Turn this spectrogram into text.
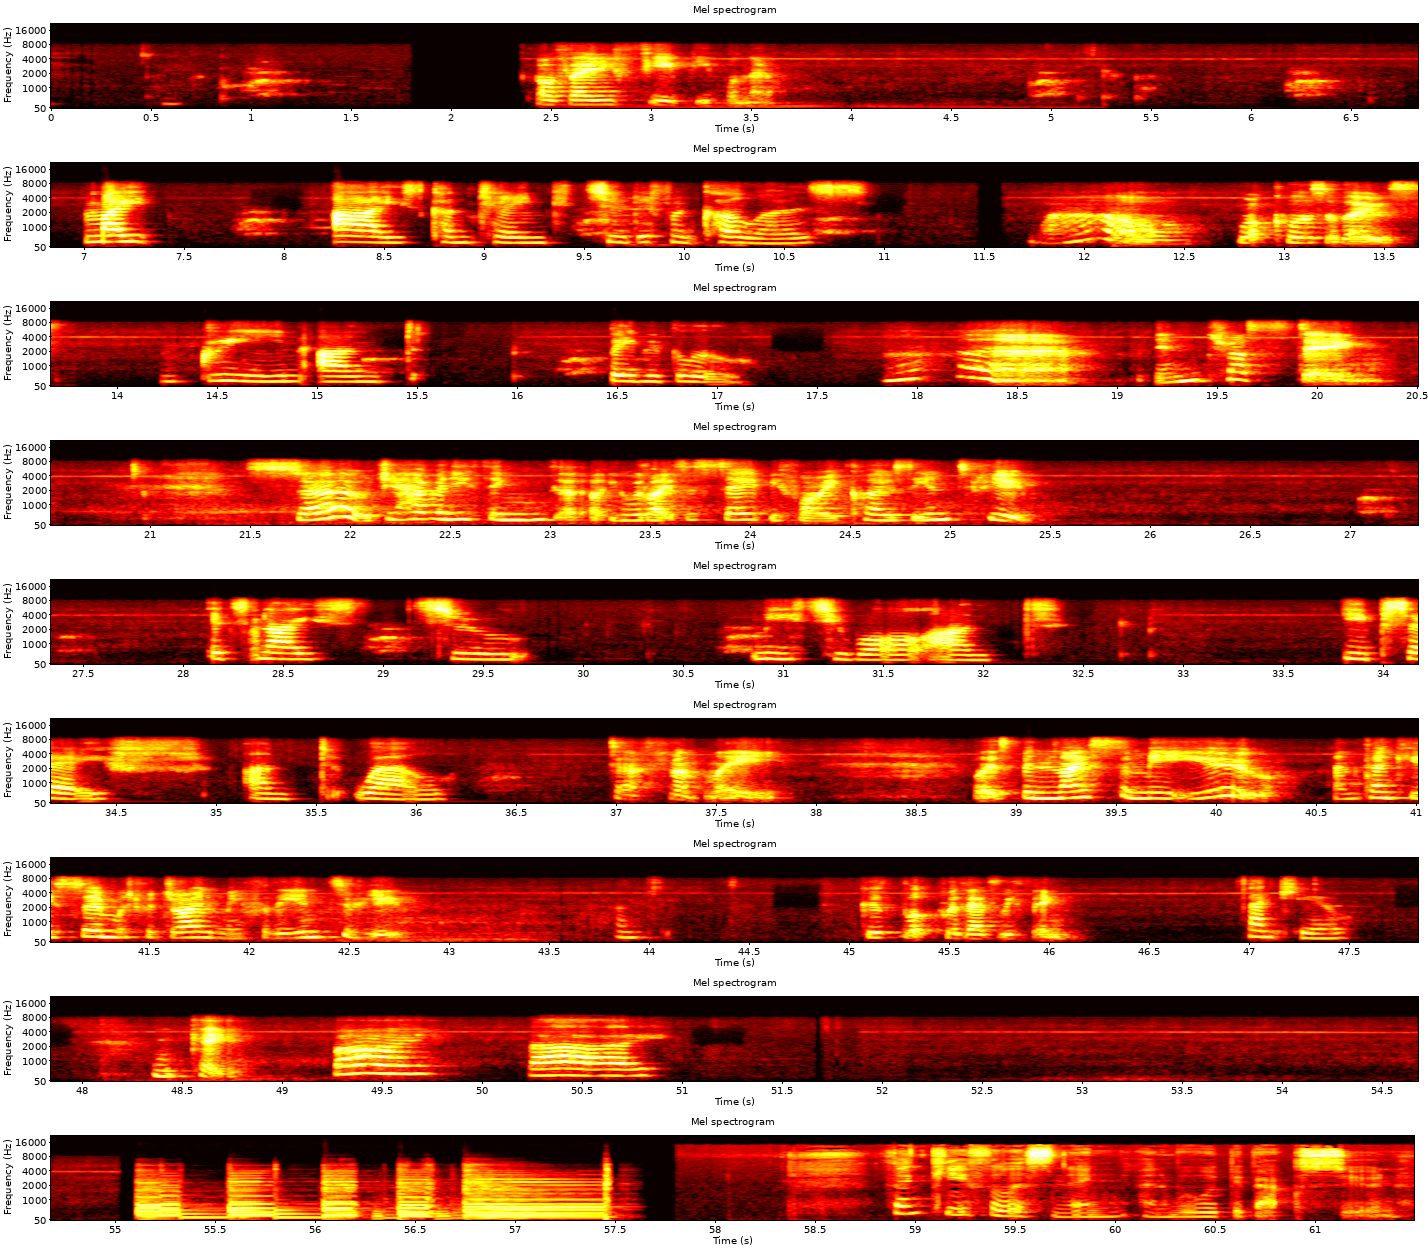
Or very few people know. my eyes can change to different colours Wow. What colours are those? green and baby blue. Ah, interesting. So, do you have anything that you would like to say before we close the interview? It's nice to meet you all and keep safe and well. Definitely. Well, it's been nice to meet you, and thank you so much for joining me for the interview. Thank you. Good luck with everything. thank you. Okay, bye. Bye. Thank you for listening, and we will be back soon.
